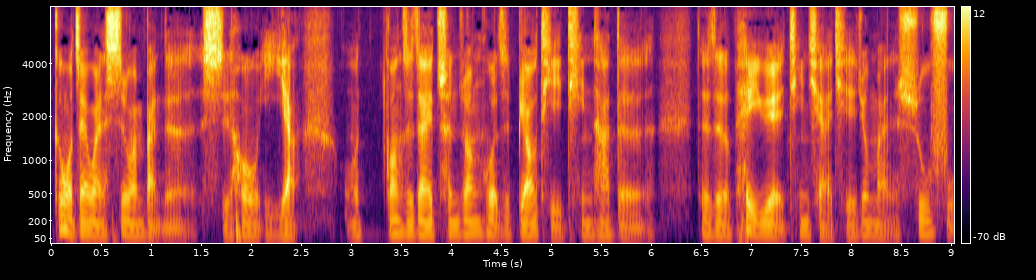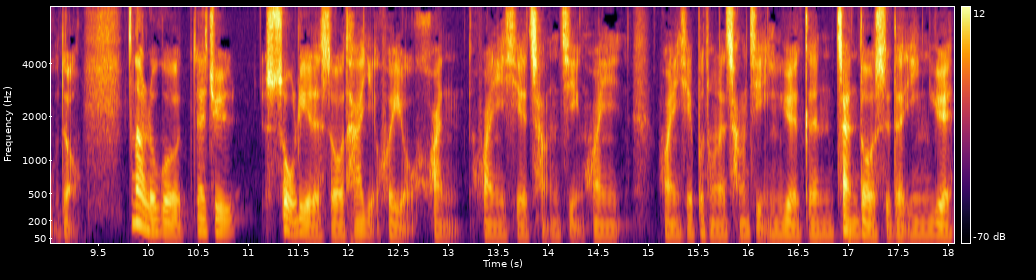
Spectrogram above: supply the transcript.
跟我在玩试玩版的时候一样。我光是在村庄或者是标题听它的的这个配乐，听起来其实就蛮舒服的、那如果再去狩猎的时候，它也会有换换一些场景，换一换一些不同的场景音乐跟战斗时的音乐。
